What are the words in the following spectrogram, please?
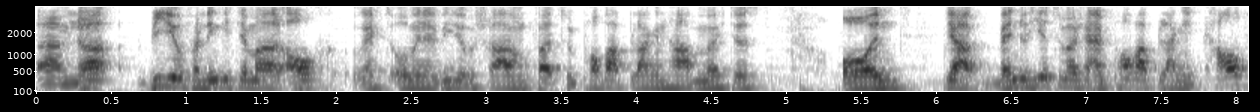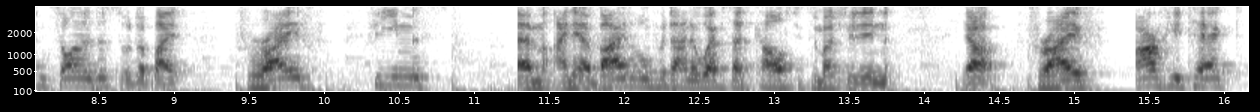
ähm, ne, Video verlinke ich dir mal auch rechts oben in der Videobeschreibung, falls du ein Pop-Up-Plugin haben möchtest. Und ja, wenn du hier zum Beispiel ein Pop-Up-Plugin kaufen solltest oder bei Thrive Themes ähm, eine Erweiterung für deine Website kaufst, wie zum Beispiel den ja, Thrive Architect,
